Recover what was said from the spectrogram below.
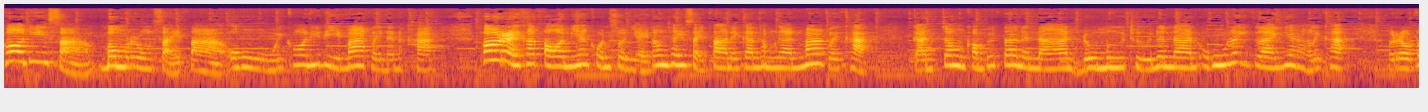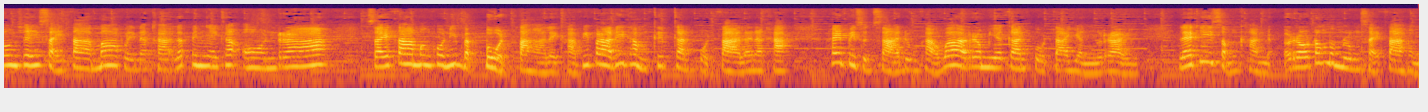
ข้อที่ 3บำรุงสายตา โอ้โหข้อนี้ดีมากเลยนะคะ เพราะอะไรคะตอนนี้คนส่วนใหญ่ต้องใช้สายตาในการทำงานมากเลยค่ะ การจ้องคอมพิวเตอร์นานๆ ดูมือถือนานๆ โอ้โหแล้วอีกหลายอย่างเลยค่ะ เราต้องใช้สายตามากเลยนะคะ แล้วเป็นไงคะอ่อนร้าสายตาบางคนนี่แบบปวดตาเลยค่ะ พี่ปลาได้ทำคลิปการปวดตาแล้วนะคะ ให้ไปศึกษาดูค่ะว่าเรามีอาการปวดตาอย่างไร และที่สำคัญเราต้องบำรุงสายตาของ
